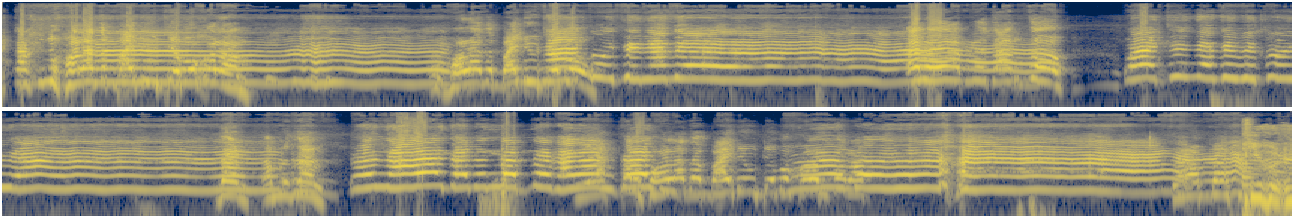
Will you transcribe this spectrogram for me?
একটা শুধু হলাতে বাইরে উঠে বকলাম। হলাতে বাইরে উঠে না তুই কিনে দে। এ ভাই আপনি জান তো। ওই কিনে দিবি তুই। জান আপনি জান না যাবেন না আপনি খারাপ একটা হলাতে বাইরে উঠে বকলাম কি করে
